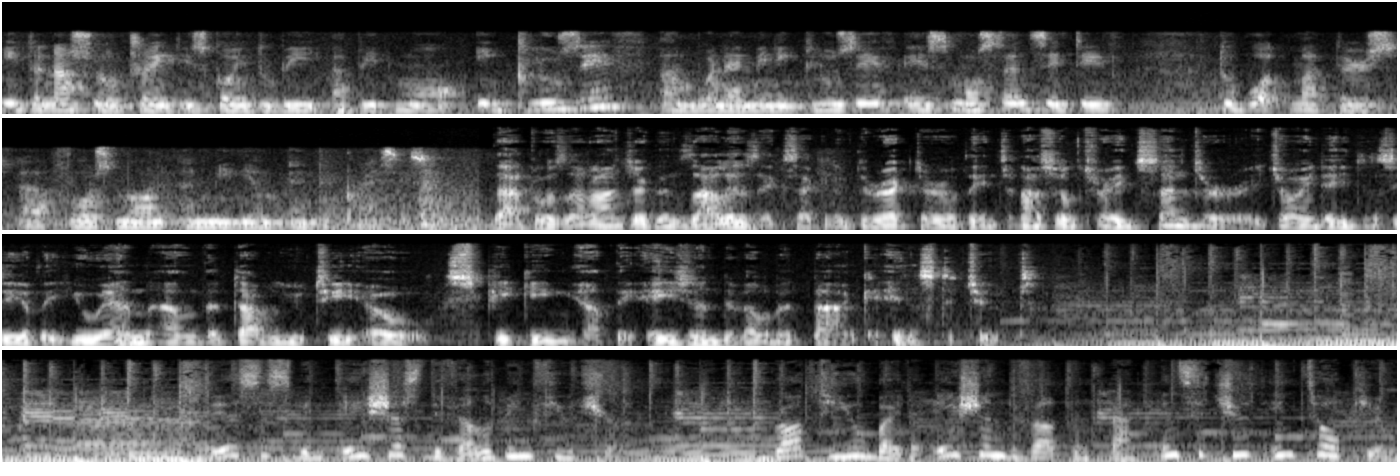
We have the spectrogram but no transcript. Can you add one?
international trade is going to be a bit more inclusive. And when i mean inclusive is more sensitive to what matters uh, for small and medium enterprises. That was Arantxa Gonzalez, Executive Director of the International Trade Center, a joint agency of the UN and the WTO, speaking at the Asian Development Bank Institute. This has been Asia's Developing Future, brought to you by the Asian Development Bank Institute in Tokyo.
